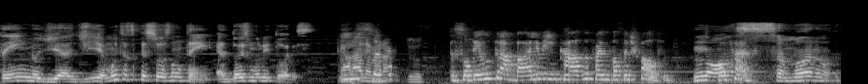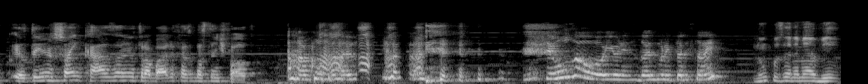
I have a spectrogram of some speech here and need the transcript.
tem no dia a dia, muitas pessoas não têm, é dois monitores. Caralho, é Isso. maravilhoso. Eu só tenho no trabalho e em casa faz bastante falta. Nossa, mano, eu tenho só em casa e no trabalho faz bastante falta. Contrário. Você usa o Yunis dois monitores também? Nunca usei na minha vida,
